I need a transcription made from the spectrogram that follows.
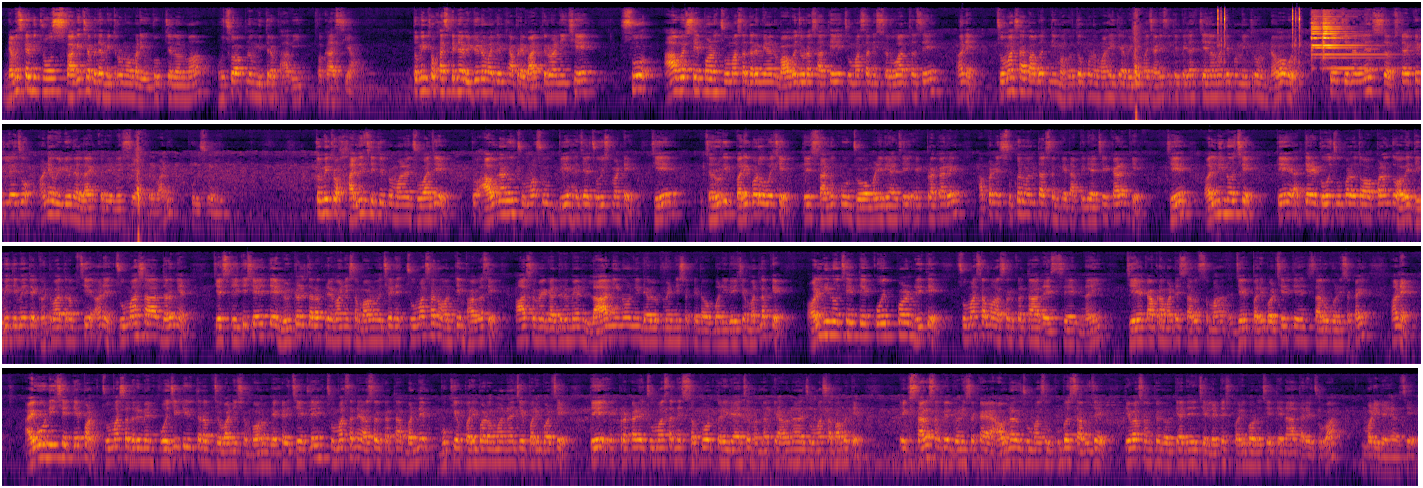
નમસ્કાર મિત્રો, સ્વાગત છે બધા મિત્રોનો અમારી યુટ્યુબ ચેનલમાં. હું છું આપનો મિત્ર ભાવિ વઘાસિયા. તો મિત્રો, ખાસ કરીને વિડીયોના માધ્યમથી આપણે વાત કરવાની છે, શું આ વર્ષે પણ ચોમાસા દરમિયાન વાવાઝોડા સાથે ચોમાસાની શરૂઆત થશે અને ચોમાસા બાબતની મહત્વપૂર્ણ માહિતી આ વિડીયોમાં જાણીશું તે પહેલા ચેનલમાં જે પણ મિત્રો નવા હોય તે ચેનલને સબસ્ક્રાઇબ કરી લેજો અને વિડીયોને લાઇક કરી અને શેર કરવાનું ભૂલશો નહીં. તો મિત્રો, હાલની સ્થિતિ પ્રમાણે જોવા જઈએ તો આવનારું ચોમાસું બે હજાર ચોવીસ માટે જે જરૂરી પરિબળો હોય છે તે સાનુકૂળ જોવા મળી રહ્યા છે. એક પ્રકારે આપણને સુકનવંતા સંકેત આપી રહ્યા છે, કારણ કે જે અલનીનો છે તે અત્યારે ટોચ ઉપર હતો, પરંતુ હવે ધીમે ધીમે તે ઘટવા તરફ છે અને ચોમાસા દરમિયાન જે સ્થિતિ છે તે ન્યુટ્રલ તરફ રહેવાની સંભાવના છે અને ચોમાસાનો અંતિમ ભાગ હશે. આ સમયગાળા દરમિયાન લા નીનોની ડેવલપમેન્ટની શક્યતાઓ બની રહી છે. મતલબ કે અલનીનો છે તે કોઈ પણ રીતે ચોમાસામાં અસર કરતા રહેશે નહીં. જે એક આપણા માટે સારું સમા, જે પરિબળ છે તે સારું ગણી શકાય. અને આઈઓડી છે તે પણ ચોમાસા દરમિયાન પોઝિટિવ તરફ જવાની સંભાવના દેખાય છે એટલે ચોમાસાને અસર કરતા બંને મુખ્ય પરિબળોમાંના જે પરિબળ છે તે એક પ્રકારે ચોમાસાને સપોર્ટ કરી રહ્યા છે. મતલબ કે આવનારા ચોમાસા બાબતે એક સારો સંકેત ગણી શકાય. આવનારું ચોમાસું ખૂબ જ સારું છે તેવા સંકેતો અત્યારે જે લેટેસ્ટ પરિબળો છે તેના આધારે જોવા મળી રહ્યા છે.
